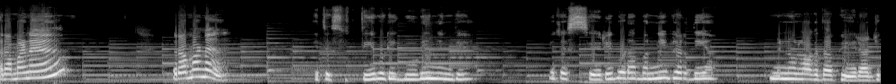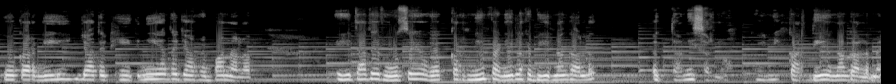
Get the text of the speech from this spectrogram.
ਰਮਣ ਰਮਣ ਇਹ ਤੇ ਸੁੱਤੀ ਬੜੀ ਗੂੜੀ ਨਿੰਦੇ ਆ। ਇਹ ਤੇ ਸਿਰ ਹੀ ਬੜਾ ਬੰਨੀ ਫਿਰਦੀ ਆ। ਮੈਨੂੰ ਲੱਗਦਾ ਫੇਰ ਅੱਜ ਕੋਈ ਕਰ ਗਈ ਆ, ਜਾਂ ਤੇ ਠੀਕ ਨਹੀਂ ਆ ਤੇ ਜਾਂ ਫਿਰ ਬਹਾਨਾ ਲੱਗ ਇਹ ਤਾਂ ਤੇ ਰੋਜ਼ ਹੀ ਹੋ ਗਿਆ ਕਰਨੀ ਪੈਣੀ ਲਖਬੀਰ ਨਾਲ ਗੱਲ। ਏਦਾਂ ਨਹੀਂ ਸਰਨਾ। ਕੋਈ ਨਹੀਂ, ਕਰਦੀ ਉਹਨਾਂ ਗੱਲ ਮੈਂ।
